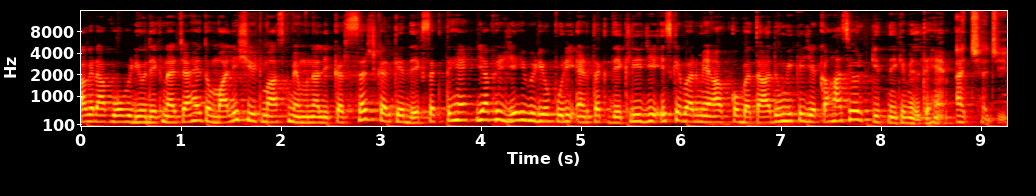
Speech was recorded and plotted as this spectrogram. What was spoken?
अगर आप वो वीडियो देखना चाहें तो माली शीट मास्क में मुना लिखकर सर्च करके देख सकते हैं, या फिर यही वीडियो पूरी एंड तक देख लीजिए। इसके बारे में आपको बता दूँगी कि ये कहाँ से और कितने के मिलते हैं। अच्छा जी,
